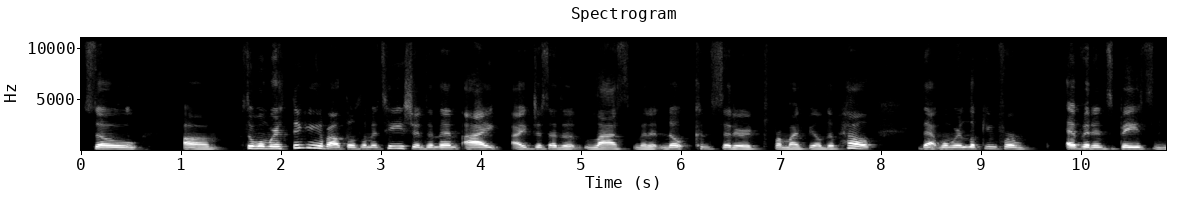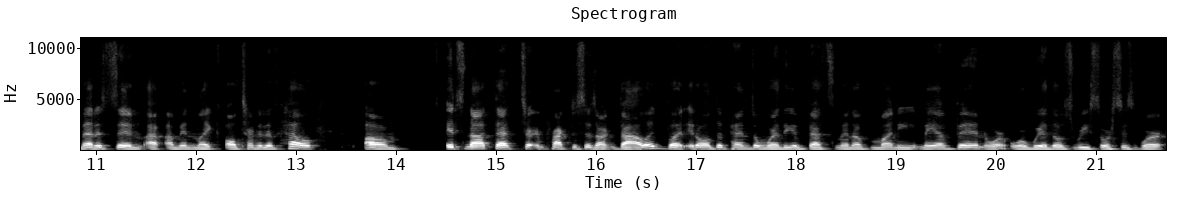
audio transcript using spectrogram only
So um, so when we're thinking about those limitations, and then I I just as a last minute note considered from my field of health that when we're looking for evidence-based medicine, I, am in like alternative health. Um, it's not that certain practices aren't valid, but it all depends on where the investment of money may have been or or where those resources were.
